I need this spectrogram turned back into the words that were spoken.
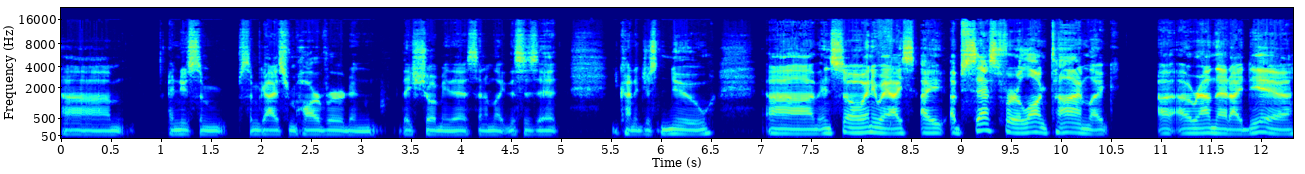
um, I knew some some guys from Harvard, and they showed me this, and I'm like, this is it. You kind of just knew. Um, and so anyway, I I obsessed for a long time, like uh, around that idea,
